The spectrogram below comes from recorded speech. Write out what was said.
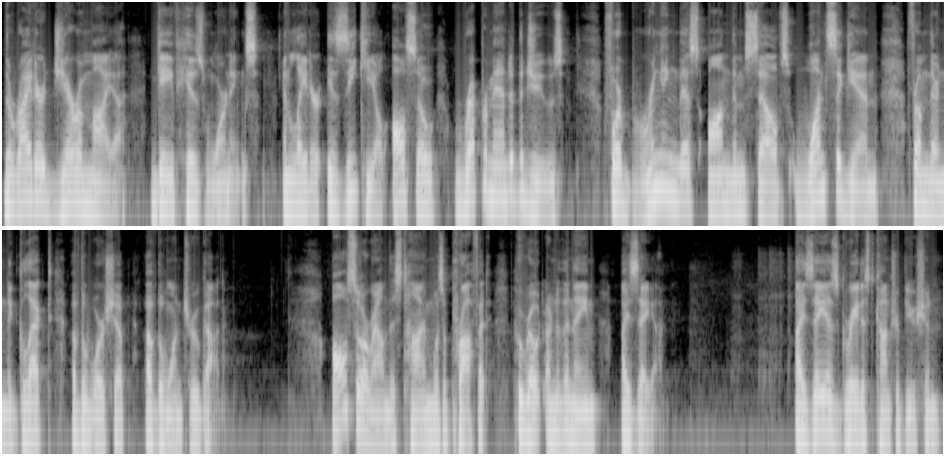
the writer Jeremiah gave his warnings, and later Ezekiel also reprimanded the Jews for bringing this on themselves once again from their neglect of the worship of the one true God. Also around this time was a prophet who wrote under the name Isaiah. Isaiah's greatest contribution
